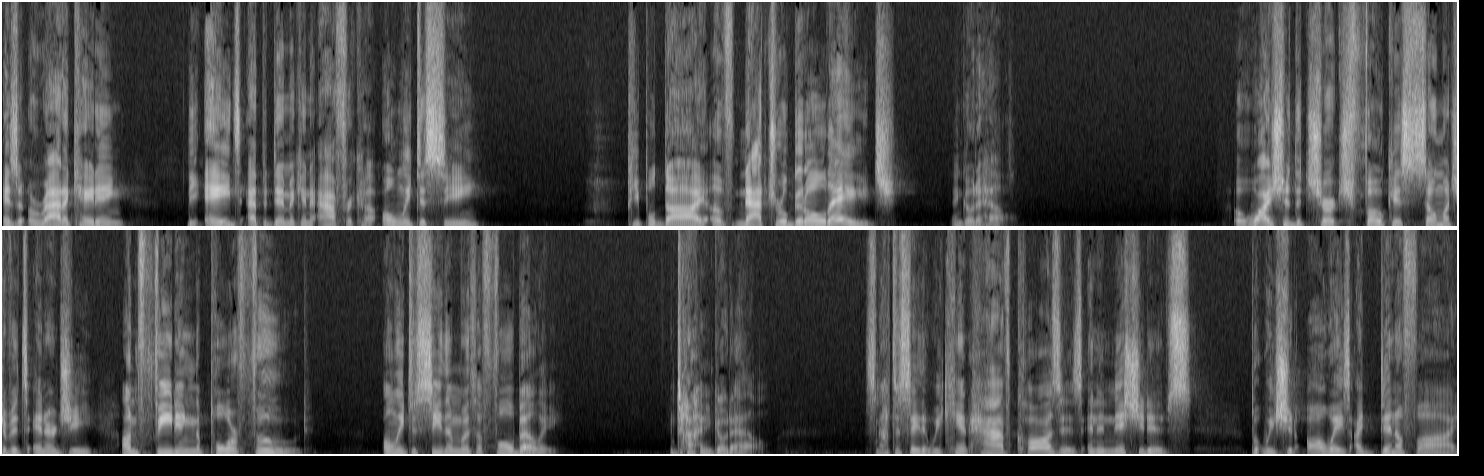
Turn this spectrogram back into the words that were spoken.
is eradicating the AIDS epidemic in Africa only to see people die of natural good old age and go to hell? Why should the church focus so much of its energy on feeding the poor food only to see them with a full belly die and go to hell. It's not to say that we can't have causes and initiatives, but we should always identify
